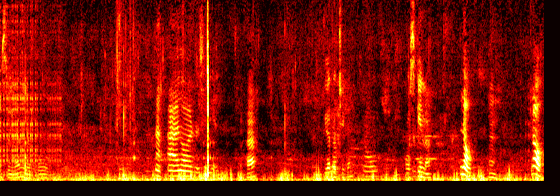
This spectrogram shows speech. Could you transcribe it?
Food. Nah, I don't want see it. Ha? You want the chicken? No. O skin ah? No. Hmm. No.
